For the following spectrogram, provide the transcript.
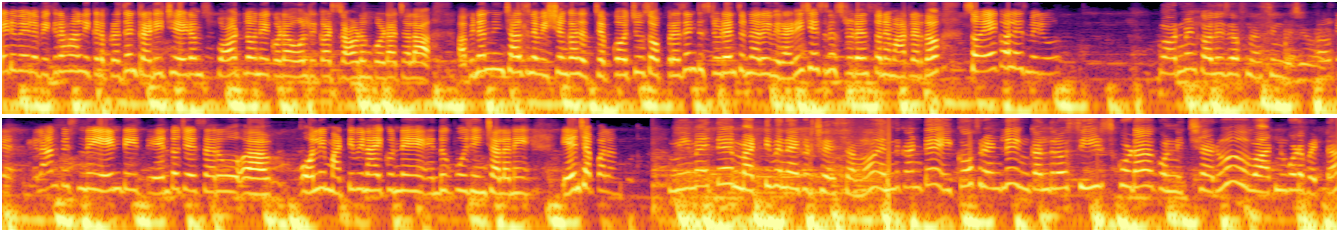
ఏడు వేల విగ్రహాలను ఇక్కడ ప్రజెంట్ రెడీ చేయడం స్పాట్లోనే కూడా ఓల్డ్ రికార్డ్స్ రావడం కూడా చాలా అభినందించాల్సిన విషయంగా చెప్పుకోవచ్చు. సో ప్రజెంట్ స్టూడెంట్స్ ఉన్నారు. ఇవి రెడీ చేసిన స్టూడెంట్స్ తోనే మాట్లాడదాం. సో ఏ కాలేజ్ మీరు? Government college of nursing okay ఎలా అనిపిస్తుంది? ఏంటి? ఏంతో చేశారు? ఓన్లీ మట్టి వినాయకుడినే ఎందుకు పూజించాలని ఏం చెప్పాలనుకుంటున్నారు? మేమైతే మట్టి వినాయకుడు చేసాము ఎందుకంటే ఈకో ఫ్రెండ్లీ ఇంక అందులో సీడ్స్ కూడా కొన్ని ఇచ్చారు. వాటిని కూడా పెట్టా.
